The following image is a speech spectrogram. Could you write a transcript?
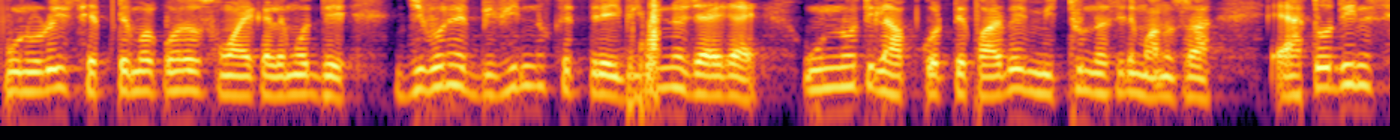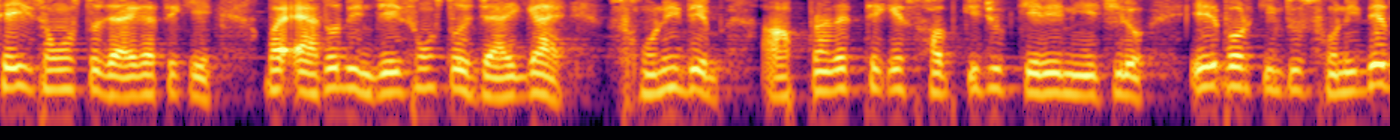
পনেরোই সেপ্টেম্বর পর্যন্ত সময়কালের মধ্যে জীবনের বিভিন্ন ক্ষেত্রে, বিভিন্ন জায়গায় উন্নতি লাভ করতে পারবে মিথুন রাশির মানুষরা। এতদিন সেই সমস্ত জায়গা থেকে বা এতদিন যেই সমস্ত জায়গায় শনিদেব আপনাদের থেকে সব কিছু কেড়ে নিয়েছিল, এরপর কিন্তু শনিদেব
